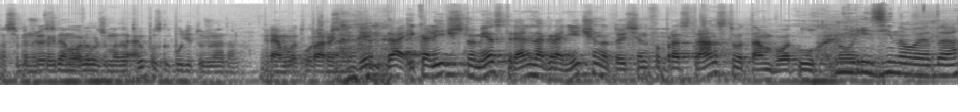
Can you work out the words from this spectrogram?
особенно Уже когда мы скоро, выложим этот да. выпуск, будет уже там. Прям ну, вот очень пару недель. Да, и количество мест реально ограничено, то есть инфопространство там вот ну, Не резиновая, да.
